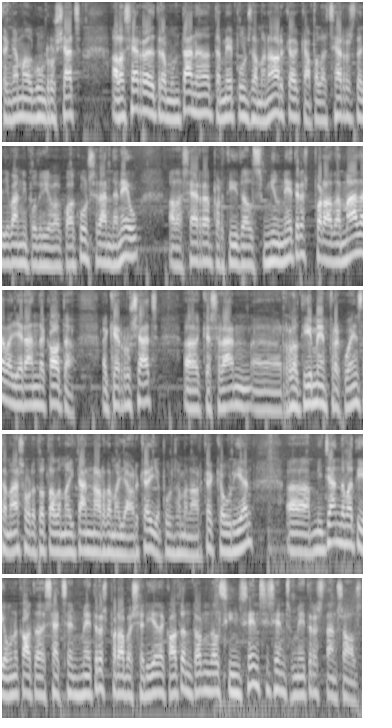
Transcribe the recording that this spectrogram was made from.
tinguem alguns ruixats a la serra de Tramuntana, també punts de Menorca, cap a les serres de Llevant hi podria haver qualcun, seran de neu a la serra a partir dels 1.000 metres, però demà davallaran de cota. Aquests ruixats eh, que seran eh, relativament freqüents demà, sobretot a la meitat nord de Mallorca i a punts de Menorca, que haurien eh, mitjan de matí a una cota de 700 metres, però baixaria de cota en torn dels 500-600 metres tan sols.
